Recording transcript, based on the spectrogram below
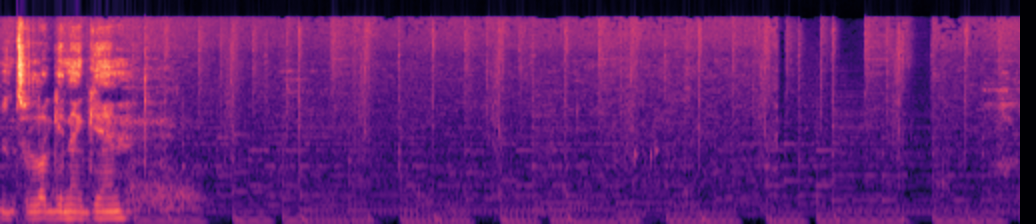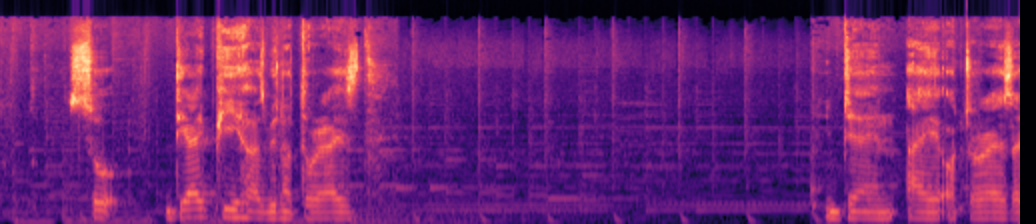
And to log in again so the IP has been authorized. Then I authorize I,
